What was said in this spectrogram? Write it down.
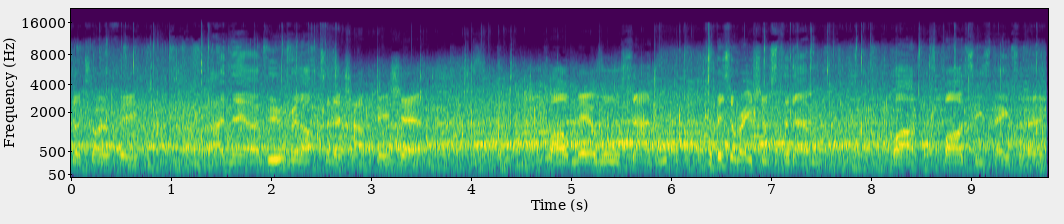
The trophy. And they are moving up to the championship. Well, Millwall sad commiserations to them. But it's Barnsley's day today.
